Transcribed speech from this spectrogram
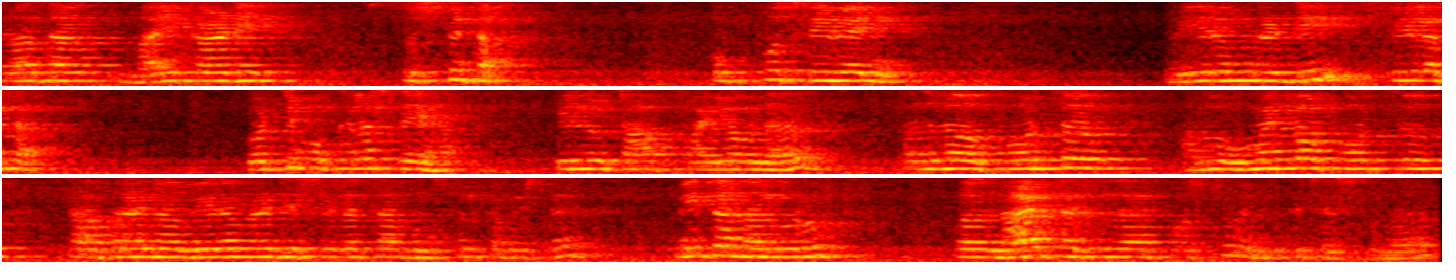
తర్వాత మైకాడి సుస్మిత ఉప్పు శ్రీవేణి వీరం రెడ్డి శ్రీలత గొట్టి ముక్కల స్నేహ. వీళ్ళు టాప్ ఫైవ్లో ఉన్నారు. అందులో ఫోర్త్ ఉమెన్లో ఫోర్త్ టాపర్ అయిన వీరం రెడ్డి శ్రీలత మున్సిపల్ కమిషనర్. మిగతా నలుగురు వాళ్ళ నాయక్ తహసీల్దార్ పోస్టు ఎంపిక చేసుకున్నారు.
